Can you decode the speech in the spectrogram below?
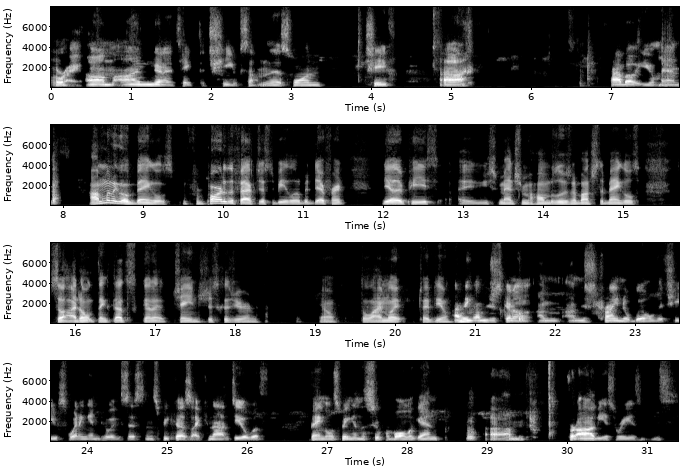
All right. Um, I'm gonna take the Chiefs on this one. Chief. Uh how about you, man? I'm gonna go Bengals for part of the fact just to be a little bit different. The other piece, I you just mentioned Mahomes losing a bunch to the Bengals, so I don't think that's gonna change just because you're in, you know, the limelight type deal. I think I'm just gonna I'm I'm just trying to will the Chiefs winning into existence because I cannot deal with Bengals being in the Super Bowl again. Um for obvious reasons.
